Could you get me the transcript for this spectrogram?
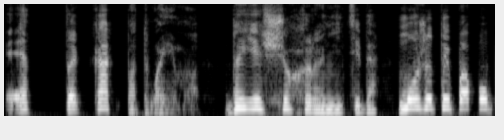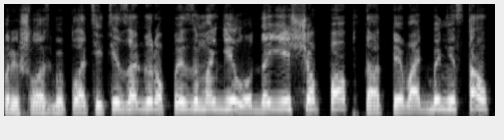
Это как, по-твоему?» «Да еще храни тебя. Может, и попу пришлось бы платить и за гроб, и за могилу, да еще поп-то отпевать бы не стал.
